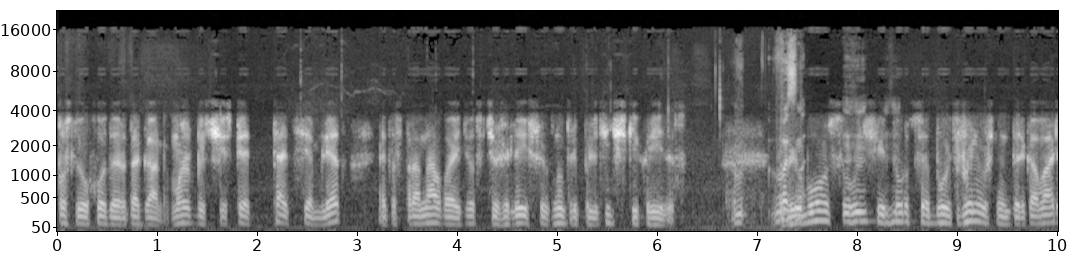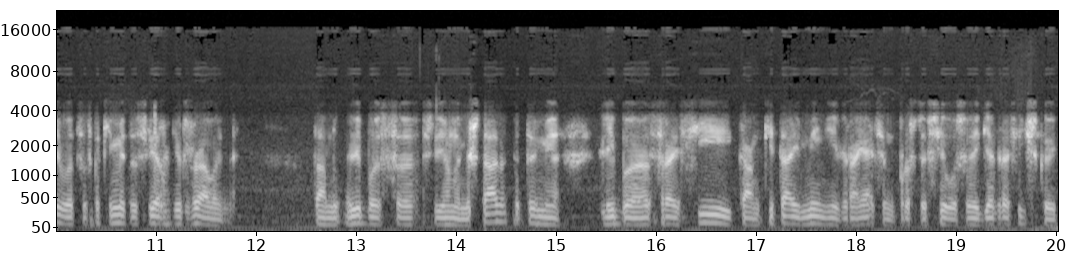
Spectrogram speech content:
после ухода Эрдогана. Может быть, через 5-7 лет эта страна войдет в тяжелейший внутриполитический кризис. Вы... В любом случае mm-hmm. Турция будет вынуждена договариваться с какими-то сверхдержавами. Там либо с Соединенными Штатами, либо с Россией. Там Китай менее вероятен просто в силу своей географической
